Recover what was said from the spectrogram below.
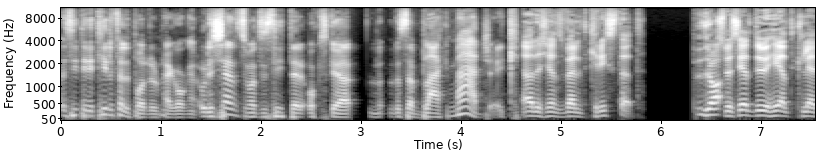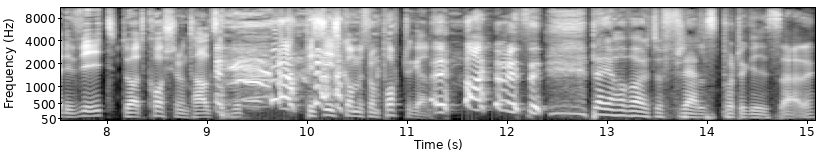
vi sitter i tillfället på den här gången och det känns som att vi sitter och ska göra så black magic. Ja, det känns väldigt kristet. Ja, Speciellt du är helt klädd i vit, du har ett kors runt halsen. Precis kommit från Portugal. där jag har varit och frälst portugiser.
